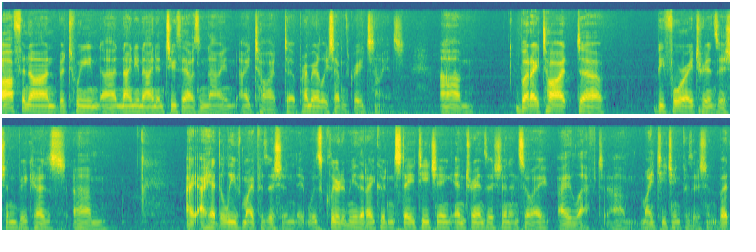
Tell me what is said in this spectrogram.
off and on between uh, 99 and 2009, I taught uh, primarily seventh grade science. Um, but I taught uh, before I transitioned because um, I, I, had to leave my position. It was clear to me that I couldn't stay teaching and transition, and so I, I left um, my teaching position. But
